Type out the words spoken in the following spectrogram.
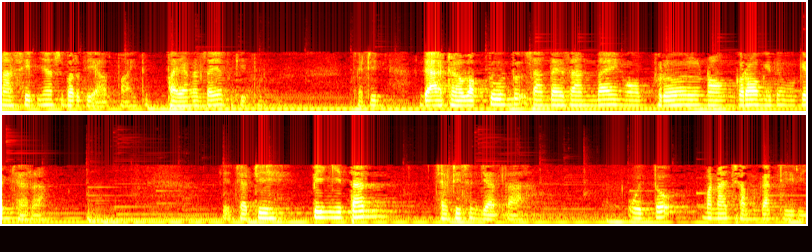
nasibnya seperti apa itu. Bayangan saya begitu. Jadi tidak ada waktu untuk santai-santai ngobrol, nongkrong itu mungkin jarang. jadi pingitan jadi senjata untuk menajamkan diri.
